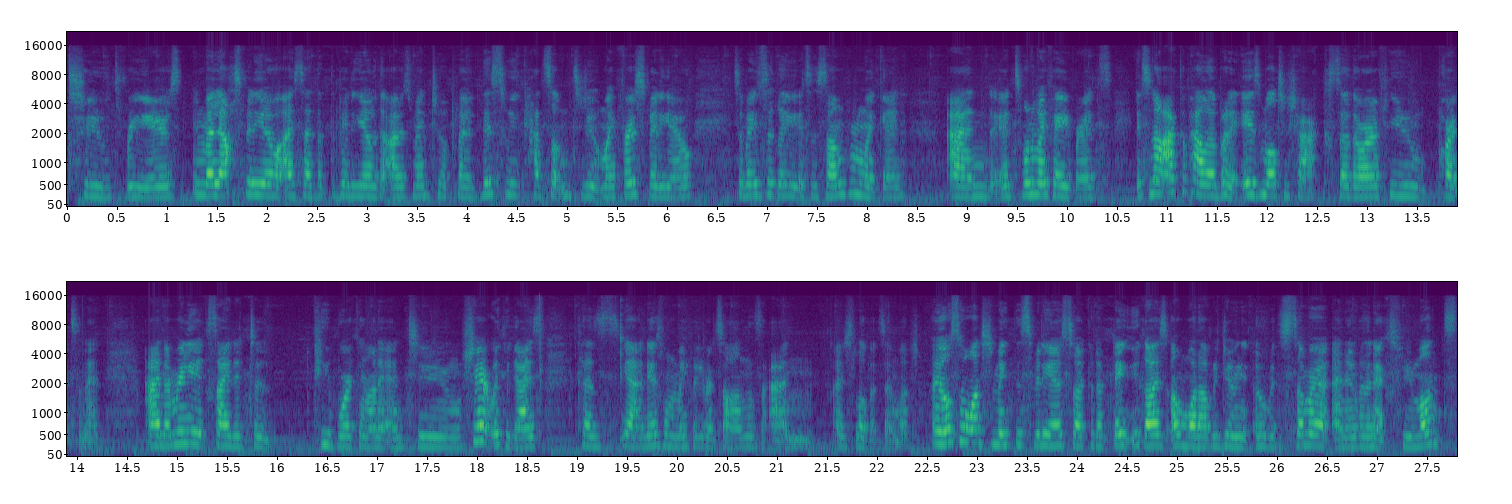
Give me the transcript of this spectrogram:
two, three years. In my last video I said that the video that I was meant to upload this week had something to do with my first video. So basically it's a song from Wicked and it's one of my favourites. It's not a cappella but it is multi-track so there are a few parts in it and I'm really excited to keep working on it and to share it with you guys because yeah it is one of my favourite songs and I just love it so much. I also wanted to make this video so I could update you guys on what I'll be doing over the summer and over the next few months.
